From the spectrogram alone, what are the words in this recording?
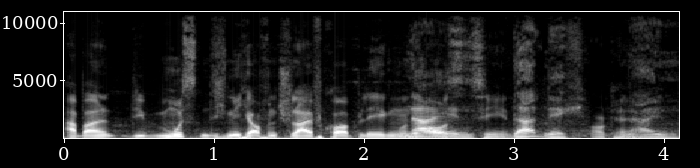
aber die mussten dich nicht auf den Schleifkorb legen und Nein, rausziehen? das nicht. Okay. Nein.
